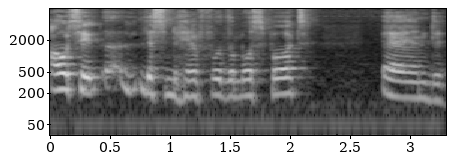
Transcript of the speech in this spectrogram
I would say uh, listen to him for the most part, and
